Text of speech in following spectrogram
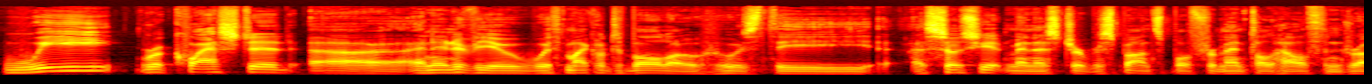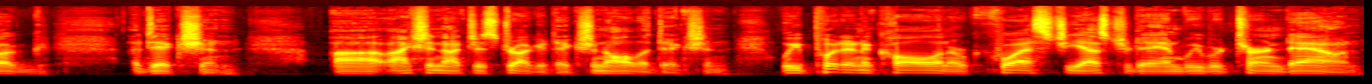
We requested uh, an interview with Michael Tibollo, who is the associate minister responsible for mental health and drug addiction. Uh, actually, not just drug addiction, all addiction. We put in a call and a request yesterday, and we were turned down.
